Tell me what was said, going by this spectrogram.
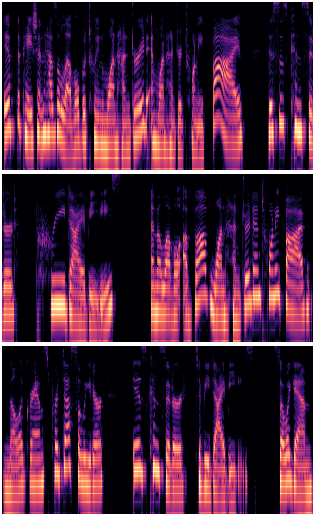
If the patient has a level between 100 and 125, this is considered prediabetes, and a level above 125 milligrams per deciliter is considered to be diabetes. So, again,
